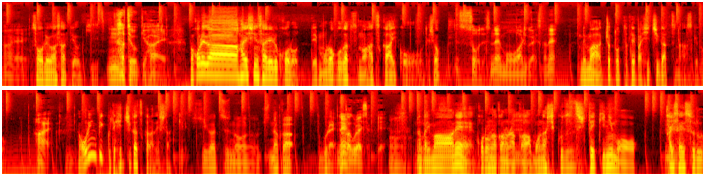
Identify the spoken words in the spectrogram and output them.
はい。それはさておき。さておき、はい。まあ、これが配信される頃って、もう6月の20日以降でしょ？そうですね。もう終わりぐらいですかね。で、まあ、ちょっと例えば7月なんですけど、はい。オリンピックって7月からでしたっけ？7月の中ぐらいね。中ぐらいでしたっけ？うん。なんか今ね、コロナ禍の中、もうなし崩し的にも開催する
